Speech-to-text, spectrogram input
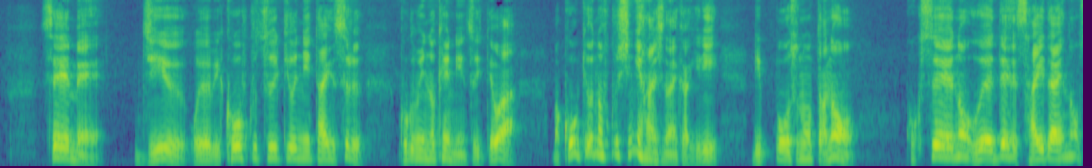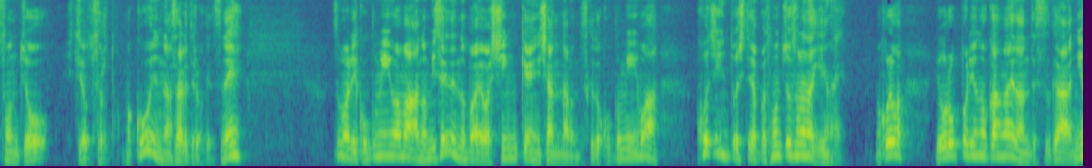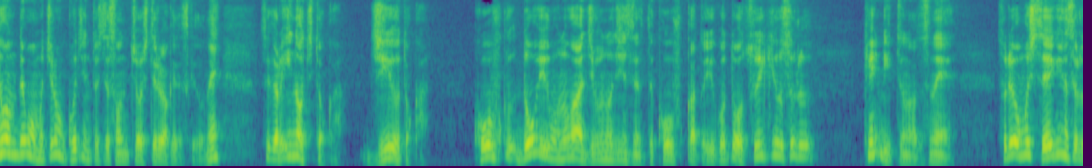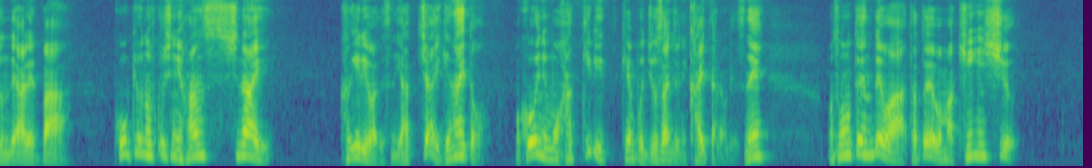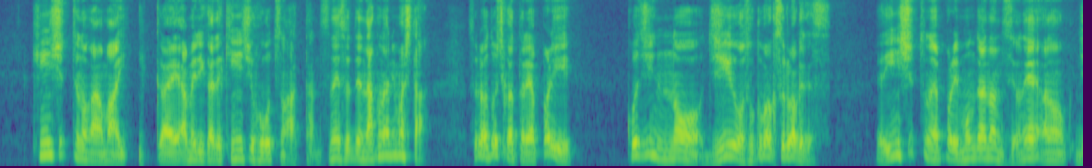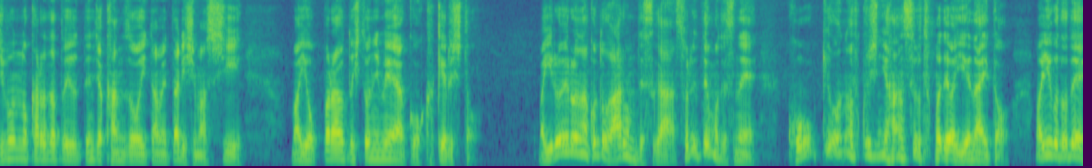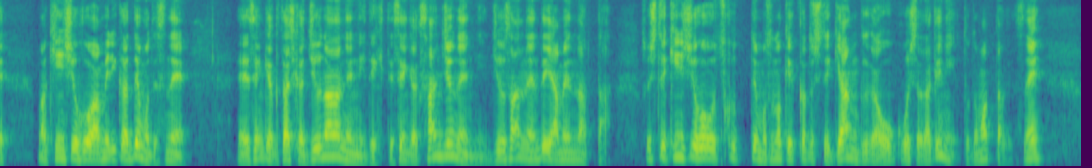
生命自由及び幸福追求に対する国民の権利については、まあ、公共の福祉に反しない限り立法その他の国政の上で最大の尊重を必要とすると、まあ、こういうふうになされてるわけですね。つまり国民はまああの未成年の場合は親権者になるんですけど国民は個人としてやっぱり尊重されなきゃいけない。まあ、これはヨーロッパ流の考えなんですが日本でももちろん個人として尊重してるわけですけどねそれから命とか自由とか幸福どういうものが自分の人生にとって幸福かということを追求する権利っていうのはですねそれをもし制限するんであれば公共の福祉に反しない限りはですねやっちゃいけないとこういうふうにもうはっきり憲法13条に書いてあるわけですね。その点では例えばまあ禁酒禁酒っていうのがまあ一回アメリカで禁酒法っていうのがあったんですねそれでなくなりました。それはどうしかって言ったらやっぱり個人の自由を束縛するわけです。飲酒っていうのはやっぱり問題なんですよね。あの自分の体という点じゃ肝臓を痛めたりしますし、まあ、酔っ払うと人に迷惑をかける人、まあ、いろいろなことがあるんですがそれでもですね公共の福祉に反するとまでは言えないと、まあ、いうことで、まあ、禁酒法はアメリカでもですね、えー、1917年にできて1930年に13年でやめになった。そして禁酒法を作ってもその結果としてギャングが横行しただけにとどまったわけですね。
